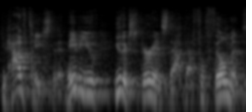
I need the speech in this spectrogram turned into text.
you have tasted it. Maybe you've, you've experienced that, that fulfillment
